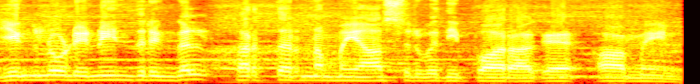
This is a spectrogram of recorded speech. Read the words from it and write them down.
எங்களோடு இணைந்திருங்கள். கர்த்தர் நம்மை ஆசிர்வதிப்பாராக. ஆமேன்.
